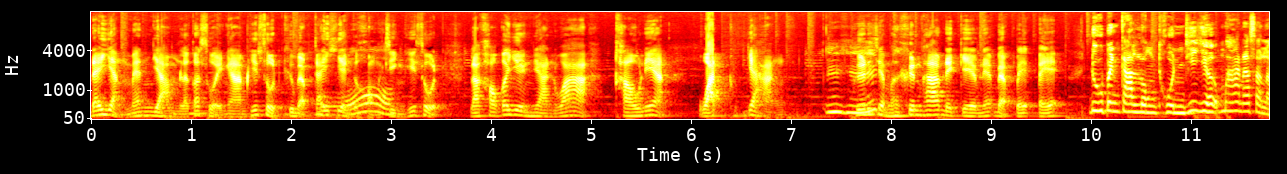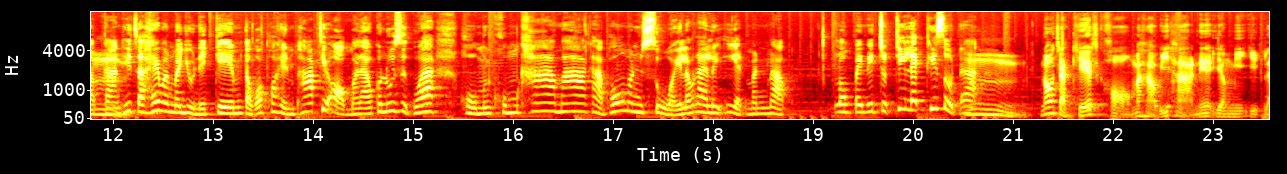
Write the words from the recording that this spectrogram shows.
ได้อย่างแม่นยำแล้วก็สวยงามที่สุด คือแบบใกล้เคียงกับของจริงที่สุด แล้วเขาก็ยืนยันว่าเขาเนี่ยวัดทุกอย่างอือหื เพื่ออที่จะมาขึ้นภาพในเกมเนี่ยแบบเป๊ะดูเป็นการลงทุนที่เยอะมากนะสำหรับอืมการที่จะให้มันมาอยู่ในเกม แต่ว่าพอเห็นภาพที่ออกมาแล้วก็รู้สึกว่าโหมันคุ้มค่ามากอะเพราะว่ามันสวยแล้วรายละเอียดมันแบบลงไปในจุดที่เล็กที่สุดๆอะอืมนอกจากเคสของมหาวิหารเนี่ยยังมีอีกห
